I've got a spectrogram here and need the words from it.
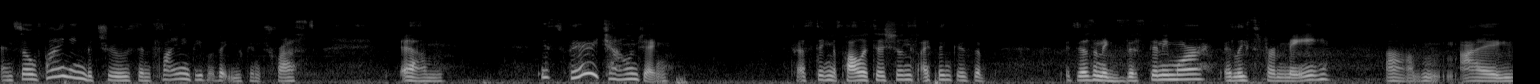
And so finding the truth and finding people that you can trust um, is very challenging. Trusting the politicians, I think, is a, it doesn't exist anymore, at least for me. Um, I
